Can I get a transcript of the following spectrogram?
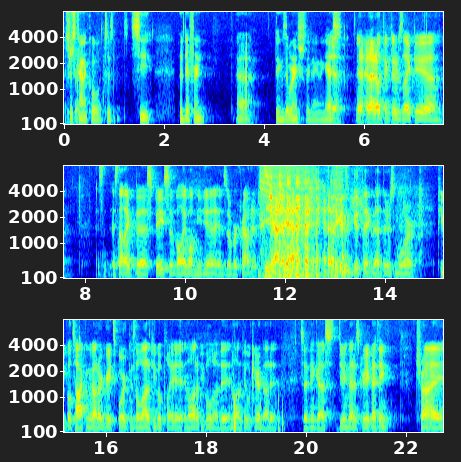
it's just sure. kind of cool to see the different uh, things that we're interested in, I guess. Yeah, and, and I don't think there's like a. Um, it's, it's not like the space of volleyball media is overcrowded. Yeah, yeah. I think it's a good thing that there's more people talking about our great sport because a lot of people play it and a lot of people love it and a lot of people care about it. So I think us doing that is great. And I think Tri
